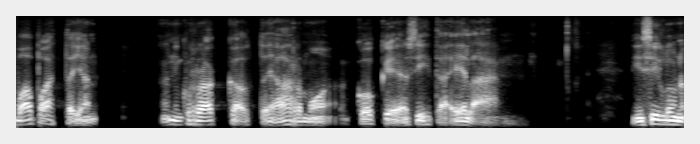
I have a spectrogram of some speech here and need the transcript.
vapahtajan niin kuin rakkautta ja armoa kokea ja siitä elää, niin silloin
